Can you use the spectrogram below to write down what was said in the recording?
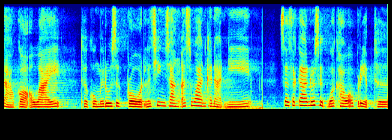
สาวก่อเอาไว้ เธอคงไม่รู้สึกโกรธและชิงชังอัสวานขนาดนี้ศาสการรู้สึกว่าเขาเอาเปรียบเธอ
